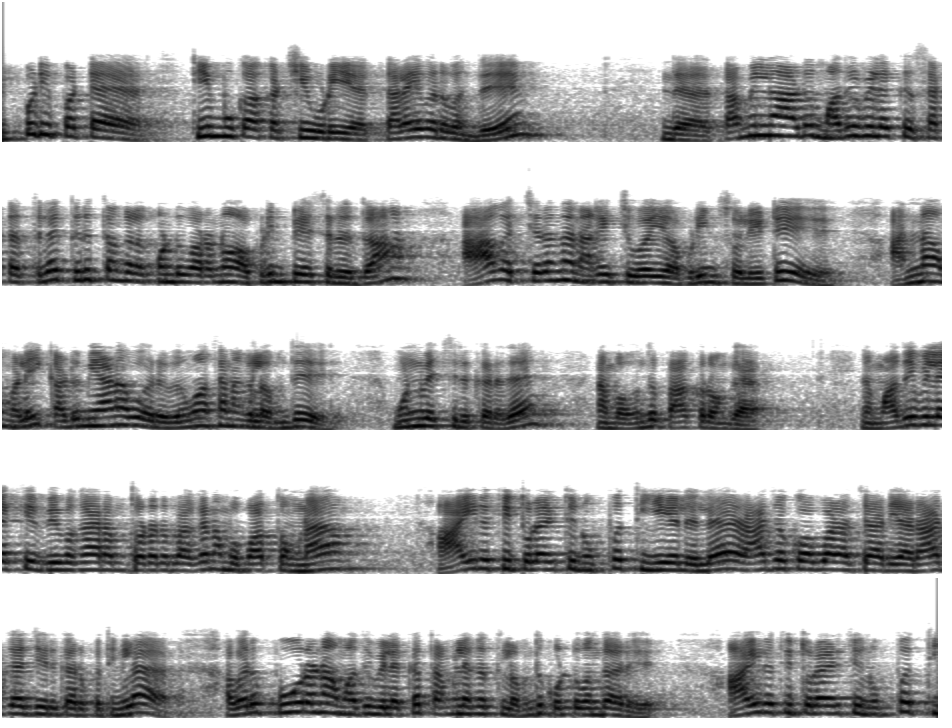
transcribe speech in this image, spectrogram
இப்படிப்பட்ட திமுக கட்சியுடைய தலைவர் வந்து இந்த தமிழ்நாடு மதுவிலக்கு சட்டத்தில் திருத்தங்களை கொண்டு வரணும் அப்படின்னு பேசுறது தான் ஆகச்சிறந்த நகைச்சுவை அப்படின்னு சொல்லிட்டு அண்ணாமலை கடுமையான ஒரு விமர்சனங்களை வந்து முன் வச்சிருக்கிறத நம்ம வந்து பார்க்குறோங்க. இந்த மதுவிலக்கு விவகாரம் தொடர்பாக நம்ம பார்த்தோம்னா ஆயிரத்தி தொள்ளாயிரத்தி முப்பத்தி ஏழில் ராஜகோபாலாச்சாரியா ராஜாஜி இருக்கார் பார்த்தீங்களா? அவர் பூரண மதுவிலக்கை தமிழகத்தில் வந்து கொண்டு வந்தார். ஆயிரத்தி தொள்ளாயிரத்தி முப்பத்தி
